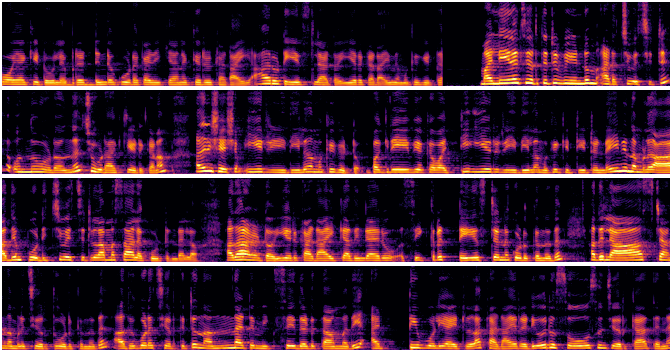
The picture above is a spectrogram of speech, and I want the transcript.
പോയാൽ കിട്ടൂലേ? ബ്രെഡിന്റെ കൂടെ കഴിക്കാനൊക്കെ ഒരു കടായി. ആ ഒരു ടേസ്റ്റിലാട്ടോ ഈ ഒരു കടായി നമുക്ക് കിട്ടുക. മല്ലിയില ചേർത്തിട്ട് വീണ്ടും അടച്ചു വെച്ചിട്ട് ഒന്നുകൂടെ ഒന്ന് ചൂടാക്കി എടുക്കണം. അതിനുശേഷം ഈ ഒരു രീതിയിൽ നമുക്ക് കിട്ടും. അപ്പോൾ ഗ്രേവിയൊക്കെ വറ്റി ഈ ഒരു രീതിയിൽ നമുക്ക് കിട്ടിയിട്ടുണ്ട്. ഇനി നമ്മൾ ആദ്യം പൊടിച്ച് വെച്ചിട്ടുള്ള മസാല കൂട്ടുണ്ടല്ലോ അതാണ് കേട്ടോ ഈ ഒരു കടായിക്ക് അതിന്റെ ഒരു സീക്രട്ട് ടേസ്റ്റ് തന്നെ കൊടുക്കുന്നത്. അത് ലാസ്റ്റാണ് നമ്മൾ ചേർത്ത് കൊടുക്കുന്നത്. അതുകൂടെ ചേർത്തിട്ട് നന്നായിട്ട് മിക്സ് ചെയ്തെടുത്താൽ മതി. അടിപൊളിയായിട്ടുള്ള കടായി റെഡി ഒരു സോസും ചേർക്കാതെ തന്നെ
